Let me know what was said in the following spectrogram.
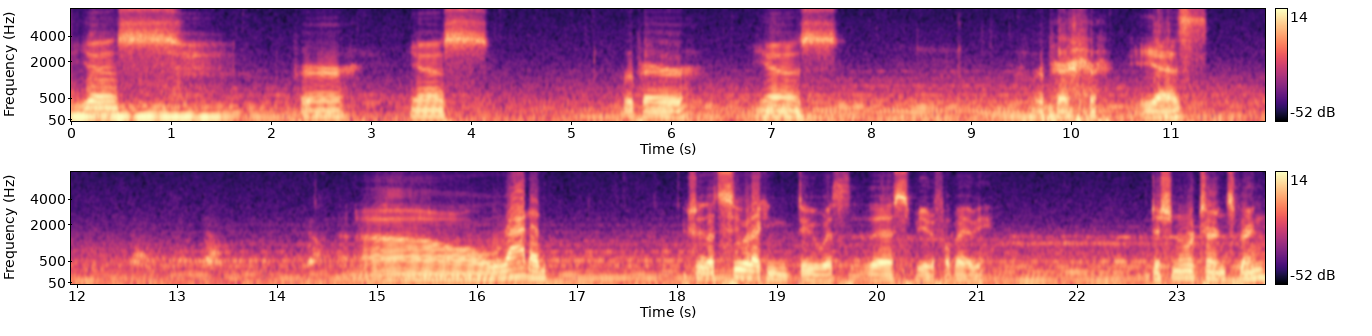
Yes. Repair. Yes. Repair. Yes. Repair. yes. Alright. Actually, let's see what I can do with this beautiful baby. Additional return spring.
